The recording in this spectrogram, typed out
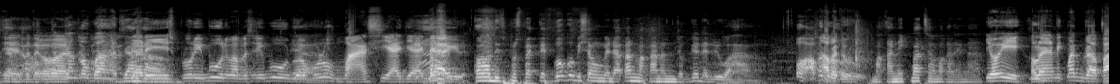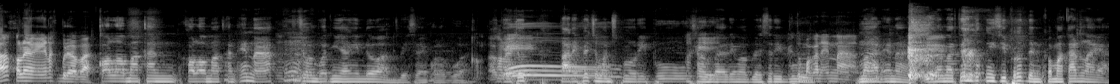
Iya, terjangkau. terjangkau banget. Terjangkau banget. Terjangkau. Dari sepuluh ribu, lima belas ribu, dua puluh masih aja ada gitu. Kalau di perspektif gue, gue bisa membedakan makanan Jogja dari dua hal. Oh, apa, Apa tuh? tuh? Makan nikmat sama makan enak. Yoi, kalau yang nikmat berapa? Kalau yang enak berapa? Kalau makan kalau makan enak itu cuma buat ngiyangin doang biasanya kalau gua. Oke. Itu tarifnya cuma sepuluh ribu Oke. sampai lima belas ribu. Itu makan enak. Makan enak. Dalam artian untuk ngisi perut dan kemakan lah ya.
